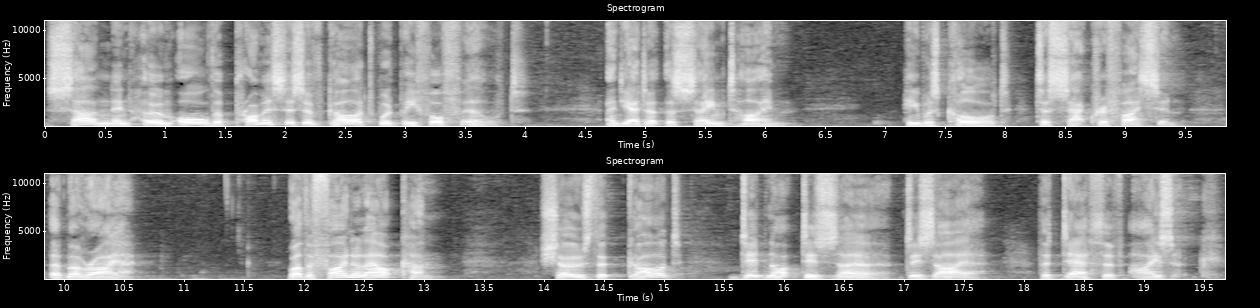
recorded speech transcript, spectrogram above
son in whom all the promises of God would be fulfilled. And yet at the same time, he was called to sacrifice him at Moriah. Well, the final outcome shows that God did not desire, desire the death of Isaac,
